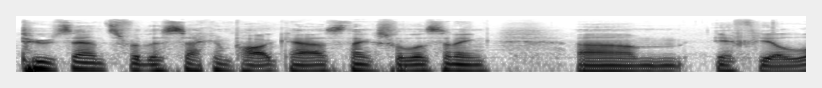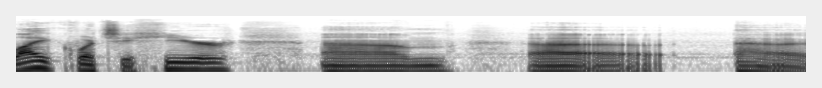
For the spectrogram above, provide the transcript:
two cents for the second podcast. Thanks for listening. Um, if you like what you hear, um, uh, uh,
